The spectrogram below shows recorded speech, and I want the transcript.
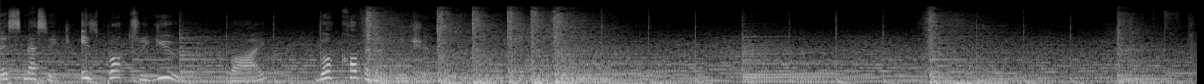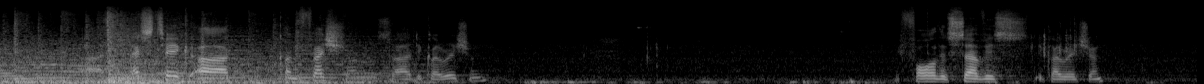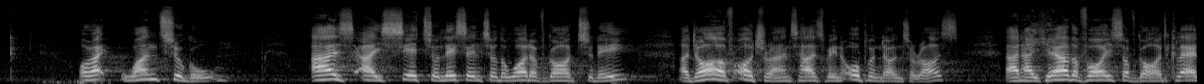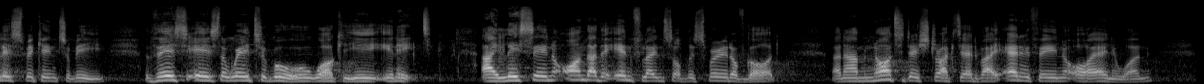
This message is brought to you by The Covenant Nation. Uh, let's take our confessions, our declaration. Before the service declaration. All right, one to go. As I sit to listen to the word of God today, a door of utterance has been opened unto us, and I hear the voice of God clearly speaking to me. This is the way to go, walk ye in it. I listen under the influence of the Spirit of God, and I'm not distracted by anything or anyone.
